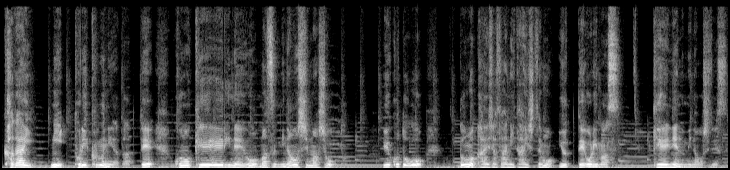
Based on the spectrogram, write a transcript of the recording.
課題に取り組むにあたって、この経営理念をまず見直しましょうということを、どの会社さんに対しても言っております。経営理念の見直しです。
